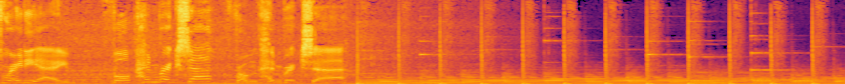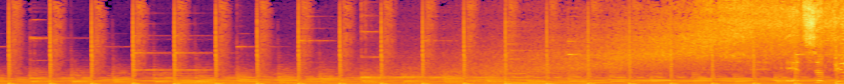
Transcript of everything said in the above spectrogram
Coast Radio. For Pembrokeshire, from Pembrokeshire. It's a beautiful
